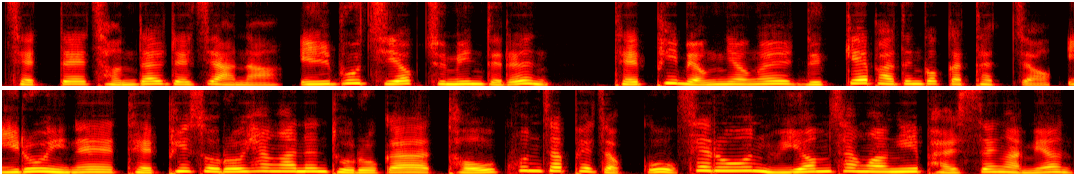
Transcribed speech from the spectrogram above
제때 전달되지 않아 일부 지역 주민들은 대피 명령을 늦게 받은 것 같았죠. 이로 인해 대피소로 향하는 도로가 더욱 혼잡해졌고 새로운 위험 상황이 발생하면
